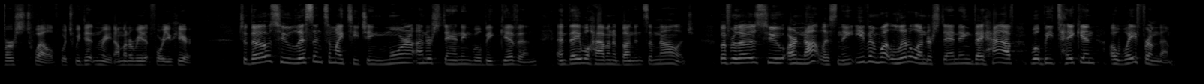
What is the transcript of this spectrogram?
verse 12, which we didn't read. I'm going to read it for you here. To those who listen to my teaching, more understanding will be given, and they will have an abundance of knowledge. But for those who are not listening, even what little understanding they have will be taken away from them.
